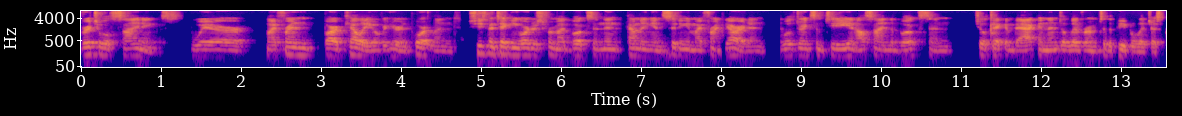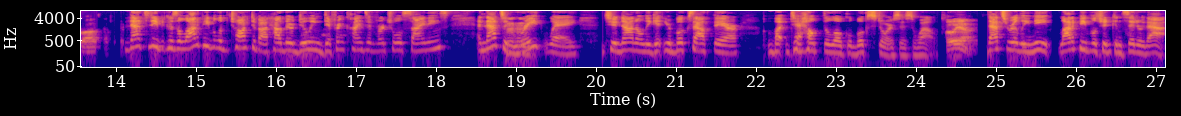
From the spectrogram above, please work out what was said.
virtual signings where my friend Barb Kelly over here in Portland, she's been taking orders for my books and then coming and sitting in my front yard and we'll drink some tea and I'll sign the books and she'll take them back and then deliver them to the people that just bought them. That's neat because a lot of people have talked about how they're doing different kinds of virtual signings. And that's a mm-hmm. great way to not only get your books out there, but to help the local bookstores as well. Oh, yeah. That's really neat. A lot of people should consider that.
